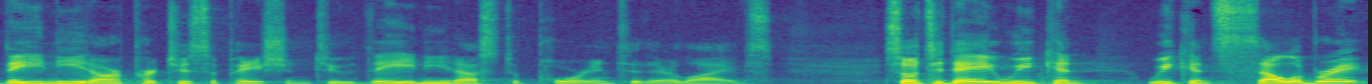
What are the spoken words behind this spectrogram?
they need our participation too. They need us to pour into their lives. So today we can, we can celebrate.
